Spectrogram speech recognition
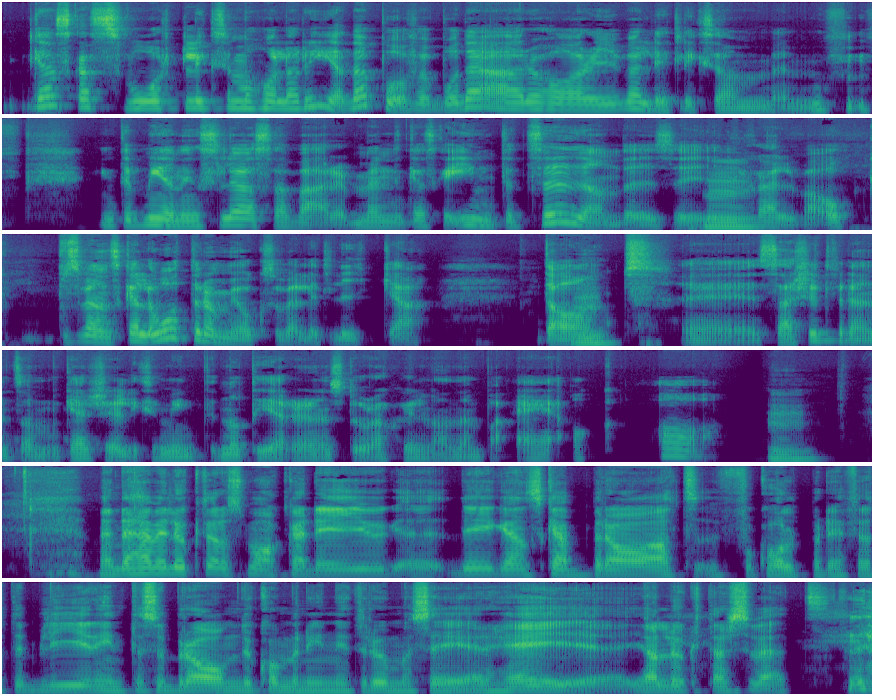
ganska svårt liksom att hålla reda på för både är och har är ju väldigt liksom, inte meningslösa verb men ganska intetsägande i sig Mm. själva. Och på svenska låter de ju också väldigt likadant. Eh, särskilt för den som kanske liksom inte noterar den stora skillnaden på ä och a. Mm. Men det här med luktar och smakar, det är ju det är ganska bra att få koll på det för att det blir inte så bra om du kommer in i ett rum och säger hej, jag luktar svett.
